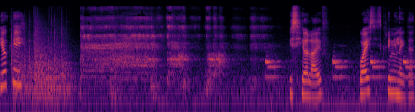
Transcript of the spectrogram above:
You okay? Is he alive? Why is he screaming like that?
